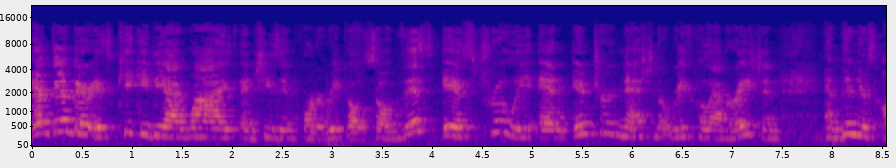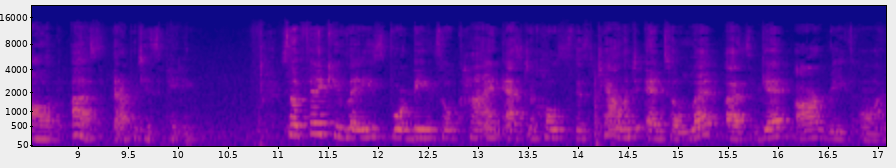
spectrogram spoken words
And then there is Kiki DIYs, and she's in Puerto Rico. So this is truly an international wreath collaboration. And then there's all of us that are participating. So thank you, ladies, for being so kind as to host this challenge and to let us get our wreath on.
